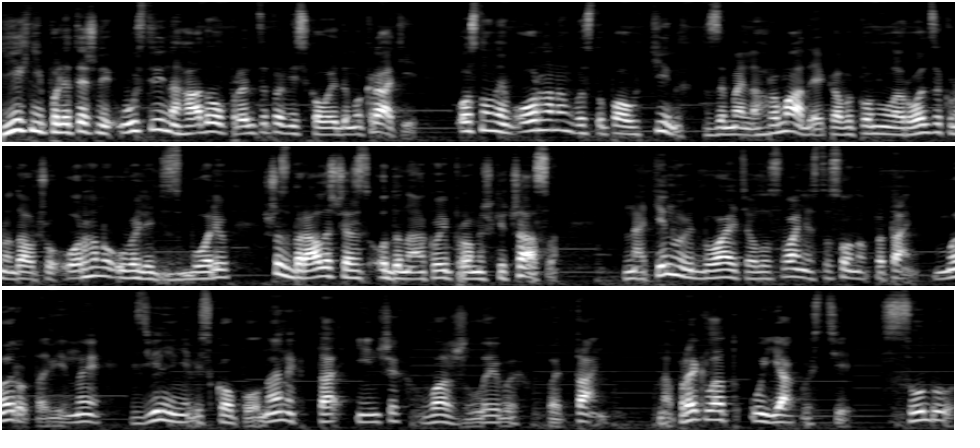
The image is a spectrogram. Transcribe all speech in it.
Їхній політичний устрій нагадував принципи військової демократії. Основним органом виступав тінг земельна громада, яка виконувала роль законодавчого органу у вигляді зборів, що збирали через одинакові проміжки часу. На тінгу відбувається голосування стосовно питань миру та війни, звільнення військовополонених та інших важливих питань. Наприклад, у якості суду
